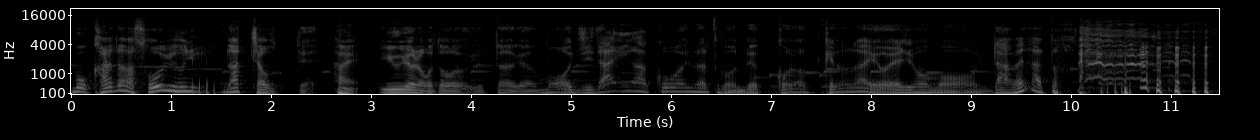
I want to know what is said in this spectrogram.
もう体がそういうふうになっちゃうってはいいうようなことを言ったんだけどもう時代がこうなってくるんでこの毛のない親父ももうダメだと思って。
